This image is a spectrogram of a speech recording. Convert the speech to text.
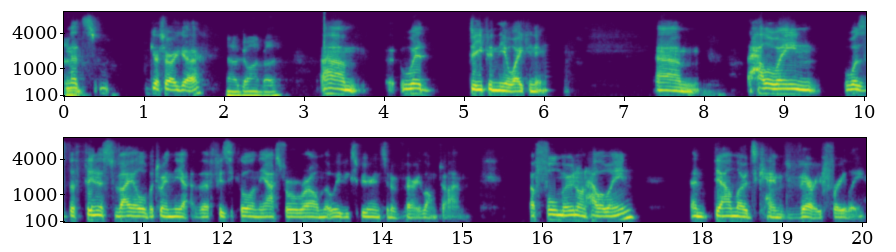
And that's go sorry go. No go on brother. Um we're deep in the awakening. Um halloween was the thinnest veil between the the physical and the astral realm that we've experienced in a very long time. A full moon on Halloween, and downloads came very freely.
